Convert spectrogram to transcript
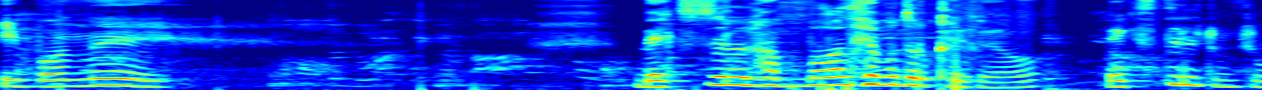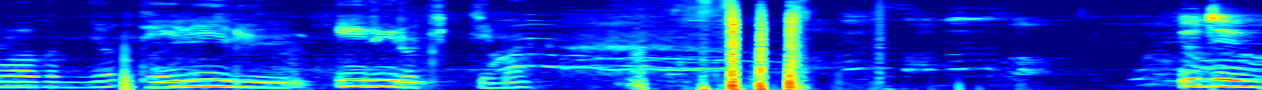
이번에 맥스를 한번 해보도록 할게요. 맥스를 좀 좋아하거든요. 대리를 1위로 찍지만 요즘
